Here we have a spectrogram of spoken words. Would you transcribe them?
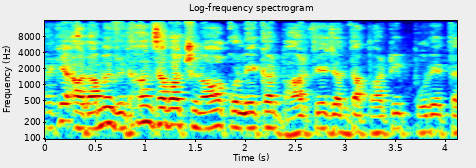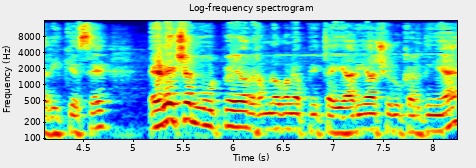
देखिए आगामी विधानसभा चुनाव को लेकर भारतीय जनता पार्टी पूरे तरीके से इलेक्शन मोड पे और हम लोगों ने अपनी तैयारियाँ शुरू कर दी हैं।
